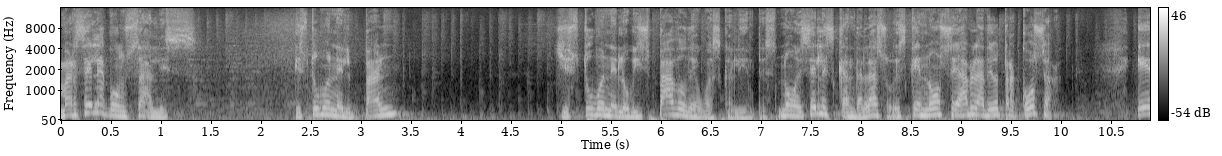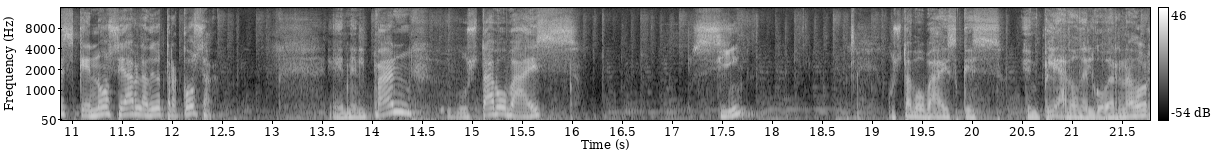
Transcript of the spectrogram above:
Marcela González estuvo en el PAN y estuvo en el obispado de Aguascalientes. No, es el escandalazo, es que no se habla de otra cosa. Es que no se habla de otra cosa. En el PAN, Gustavo Báez, sí. Gustavo Báez, que es empleado del gobernador,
